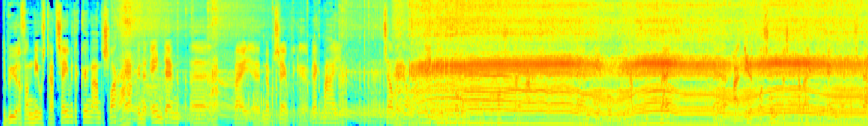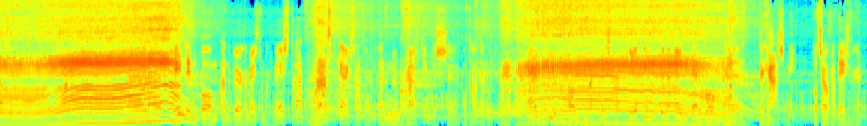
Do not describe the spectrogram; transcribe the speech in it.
De buren van Nieuwstraat 70 kunnen aan de slag. Kunnen één den eh, bij nummer 70 eh, wegmaaien. Hetzelfde geldt voor één lindeboom en één populier aan de Vlietwijk. Maar in het passoen, dus dan kan eigenlijk iedereen uh, een spijltje eh, Eén lindeboom aan de burgemeester Magneestraat, naast Kerkstraat en nummer 15, dus eh onthoud dat goed. En de buren van Magneestraat 14 kunnen één dennenboom eh, te grazen nemen. Tot zover deze vergunning.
